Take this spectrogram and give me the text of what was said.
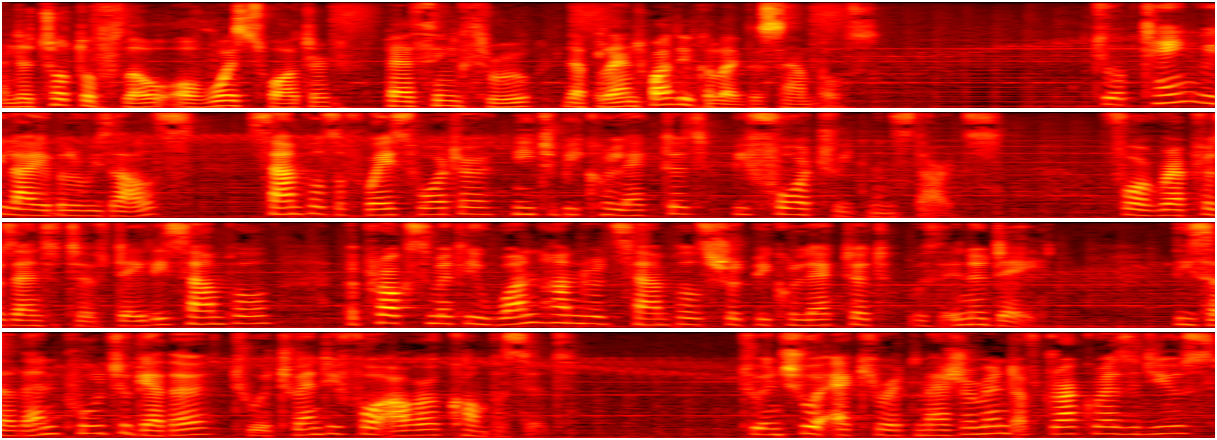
and the total flow of wastewater passing through the plant while you collect the samples. To obtain reliable results, samples of wastewater need to be collected before treatment starts. For representative daily sample, approximately 100 samples should be collected within a day. These are then pooled together to a 24-hour composite. To ensure accurate measurement of drug residues,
